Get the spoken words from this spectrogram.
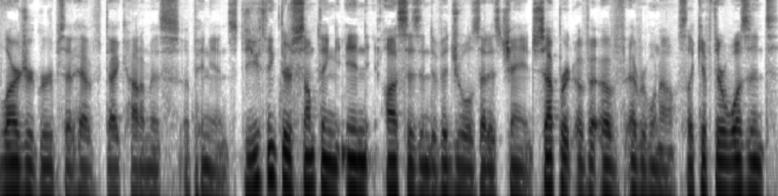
larger groups that have dichotomous opinions. Do you think there's something in us as individuals that has changed, separate of of everyone else? Like if there wasn't,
